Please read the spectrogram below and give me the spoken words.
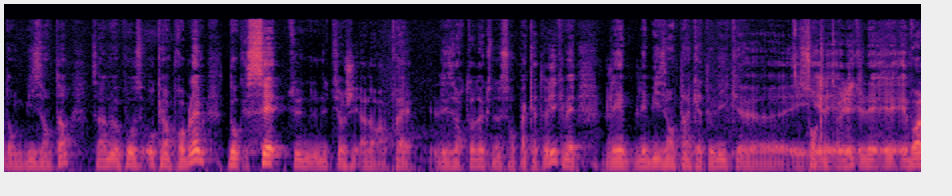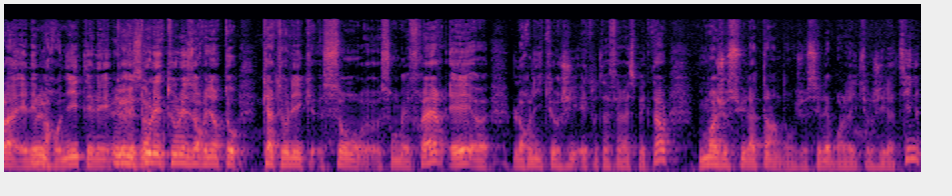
donc byzantin. Ça ne me pose aucun problème. Donc c'est une liturgie. Alors après, les orthodoxes ne sont pas catholiques, mais les, les byzantins catholiques euh, et, Sont et catholiques. et les- et- et voilà, et les Oui. maronites et, les, Et les tous, les, tous les orientaux catholiques sont, euh, sont mes frères et euh, leur liturgie est tout à fait respectable. Moi, je suis latin, donc je célèbre la liturgie latine,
